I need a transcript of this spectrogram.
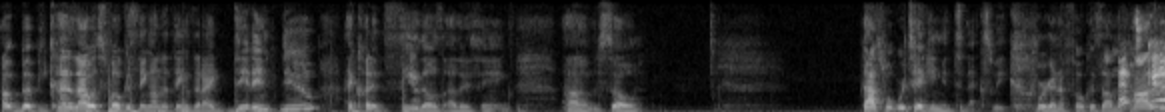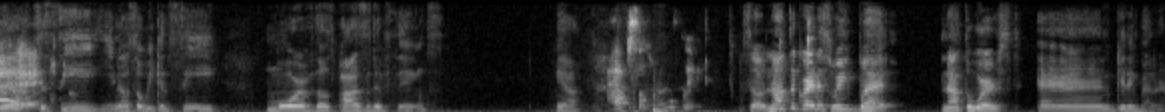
Uh, but because i was focusing on the things that i didn't do i couldn't see those other things. Um, so that's what we're taking into next week. We're gonna focus on the That's positive good. to see, you know, so we can see more of those positive things. Yeah. Absolutely. So not the greatest week, but not the worst, and getting better.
